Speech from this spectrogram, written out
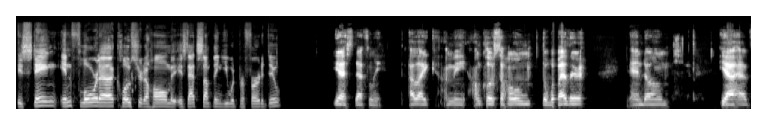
is staying in Florida closer to home is that something you would prefer to do? Yes, definitely. I like. I mean, I'm close to home, the weather, and um, yeah, I have,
